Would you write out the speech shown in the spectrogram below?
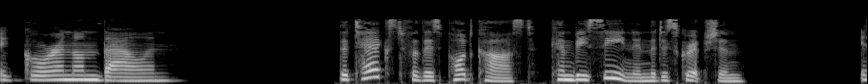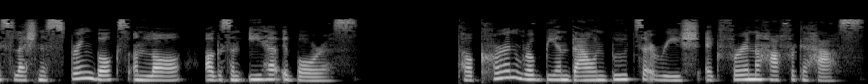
i gCorann an Domhain. The text for this podcast can be seen in the description. Is leis na Springboks an lá agus an oíche i bóras. Tá cuireann rugbaí an domhain buaite arís ag foireann na hAfraice theas.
